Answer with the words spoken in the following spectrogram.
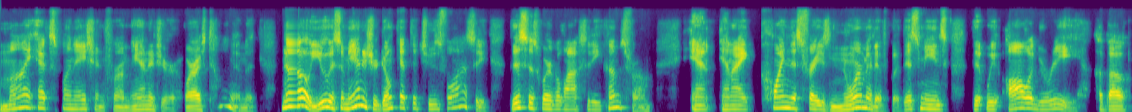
my explanation for a manager where I was telling them that, no, you as a manager don't get to choose velocity. This is where velocity comes from. And, and I coined this phrase normative good. This means that we all agree about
